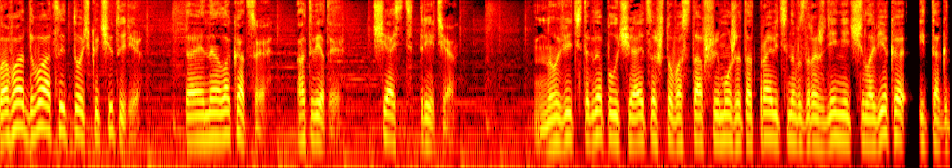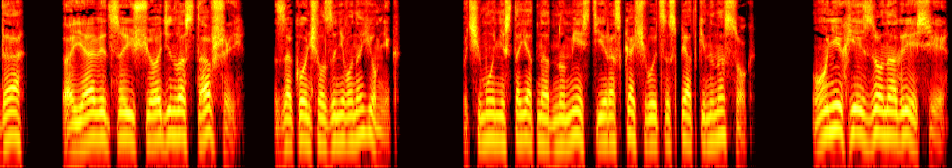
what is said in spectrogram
Глава 20.4. Тайная локация. Ответы. Часть третья. Но ведь тогда получается, что восставший может отправить на возрождение человека, и тогда... «Появится еще один восставший», — закончил за него наемник. Почему они стоят на одном месте и раскачиваются с пятки на носок? «У них есть зона агрессии.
